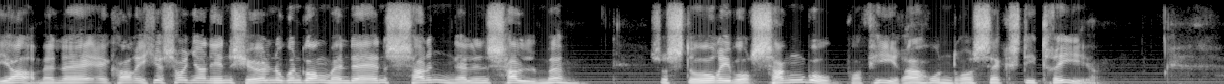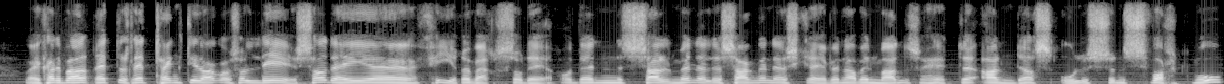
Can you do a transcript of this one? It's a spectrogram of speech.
Ja, men jeg har ikke sånn den inn sjøl noen gang, men det er en sang eller en salme som står i vår sangbok på 463. Og Jeg hadde bare rett og slett tenkt i dag å lese de uh, fire versene der. Og Den salmen eller sangen er skrevet av en mann som heter Anders Olsen Svorkmo.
